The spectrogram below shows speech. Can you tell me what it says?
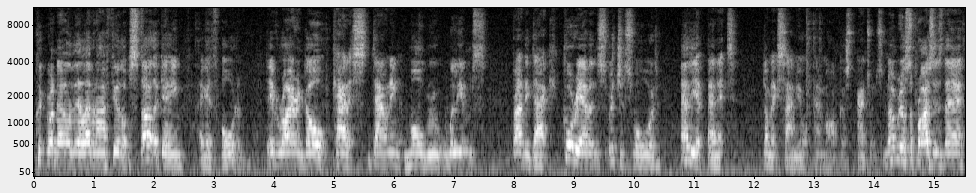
quick rundown of the 11 I feel that will start the game against Oldham. David Raya in goal, Caddis, Downing, Mulgrew, Williams, Bradley Dack, Corry Evans, Richard Smallwood, Elliot Bennett, Dominic Samuel and Marcus Antonsson. No real surprises there.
